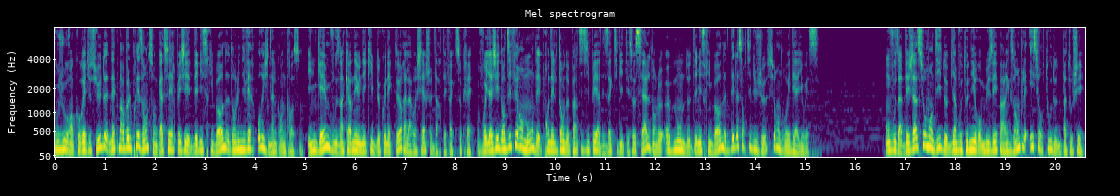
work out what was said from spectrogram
Toujours en Corée du Sud, Netmarble présente son gacha RPG Demis Reborn dans l'univers original Grand Cross. In-game, vous incarnez une équipe de connecteurs à la recherche d'artefacts secrets. Voyagez dans différents mondes et prenez le temps de participer à des activités sociales dans le hub monde de Demis Reborn dès la sortie du jeu sur Android et iOS. On vous a déjà sûrement dit de bien vous tenir au musée par exemple et surtout de ne pas toucher. Et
